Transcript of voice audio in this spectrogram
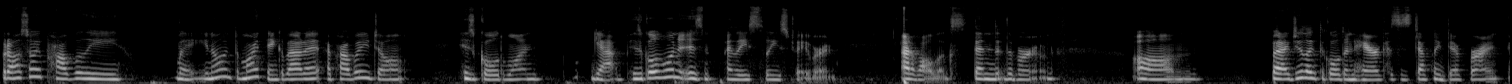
But also I probably wait, you know what? The more I think about it, I probably don't his gold one. Yeah, his gold one is my least least favorite out of all looks. Then the, the maroon. Um but I do like the golden hair cuz it's definitely different.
